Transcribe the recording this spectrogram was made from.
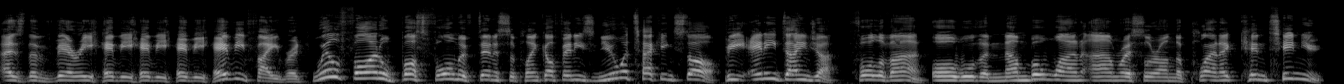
as the very heavy, heavy, heavy, heavy favourite. Will final boss form of Denis Cyplenkov and his new attacking style be any danger for Levan? Or will the number one arm wrestler on the planet continue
